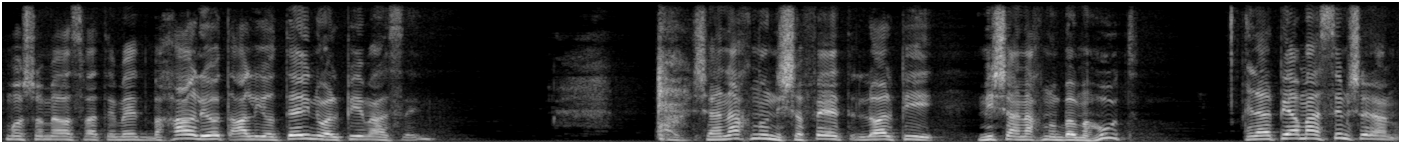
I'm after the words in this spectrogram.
כמו שאומר השפת אמת, בחר להיות עליותינו על פי מעשינו. שאנחנו נשפט לא על פי מי שאנחנו במהות, אלא על פי המעשים שלנו.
